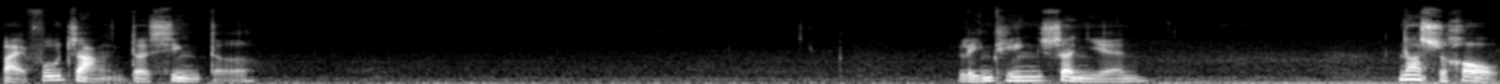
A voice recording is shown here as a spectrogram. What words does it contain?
百夫长的信德。聆听圣言。那时候，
